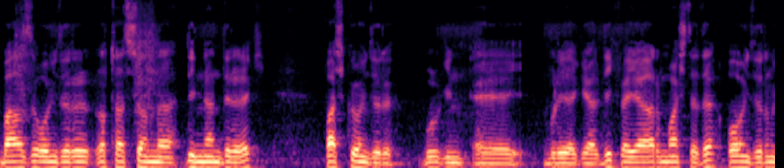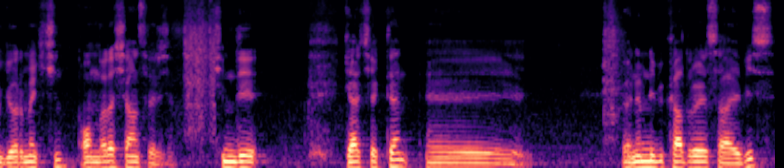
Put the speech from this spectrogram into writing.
bazı oyuncuları rotasyonla dinlendirerek başka oyuncuları bugün e, buraya geldik ve yarın maçta da oyuncularımı görmek için onlara şans vereceğim. Şimdi gerçekten e, önemli bir kadroya sahibiz.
